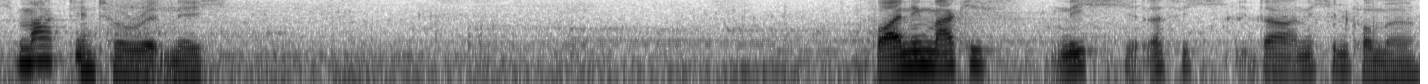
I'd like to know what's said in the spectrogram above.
Ich mag den Turret nicht. Vor allen Dingen mag ich es nicht, dass ich da nicht hinkomme.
